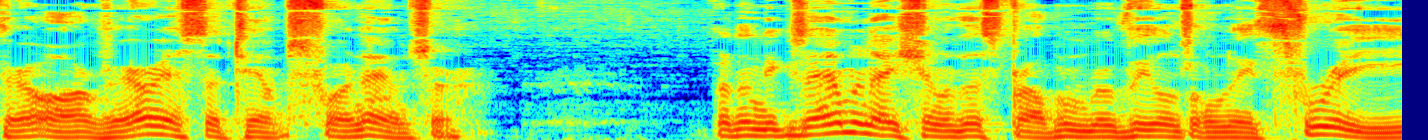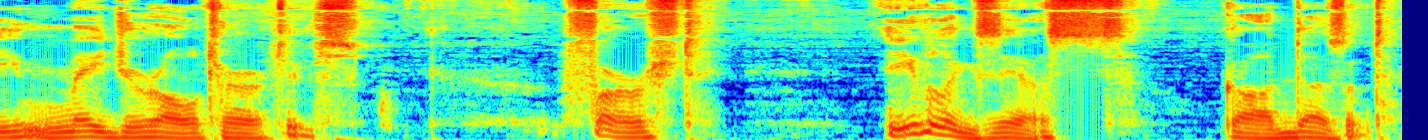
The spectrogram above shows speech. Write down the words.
There are various attempts for an answer, but an examination of this problem reveals only three major alternatives. First, evil exists God doesn't.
